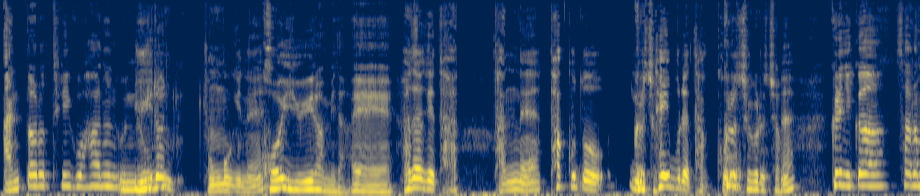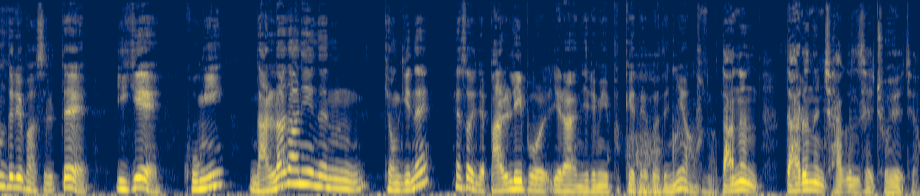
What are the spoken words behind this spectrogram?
안 떨어뜨리고 하는 운동 유일한 종목이네. 거의 유일합니다. 예, 예. 바닥에 다 닿네. 탁구도 그렇죠. 테이블에 닿고. 그렇죠, 그렇죠. 네? 그러니까 사람들이 봤을 때 이게 공이 날아다니는 경기네 해서 이제 발리볼이라는 이름이 붙게 아, 되거든요. 그 나는 나르는 작은 새 조혜정.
